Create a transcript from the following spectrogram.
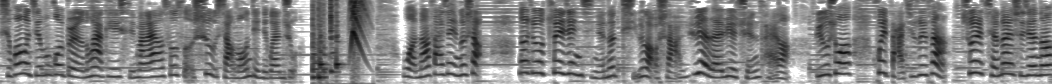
喜欢我节目或本人的话，可以喜马拉雅搜索树小萌，点击关注。我呢发现一个事儿。那就最近几年的体育老师啊，越来越全才了。比如说会打击罪犯，所以前段时间呢，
